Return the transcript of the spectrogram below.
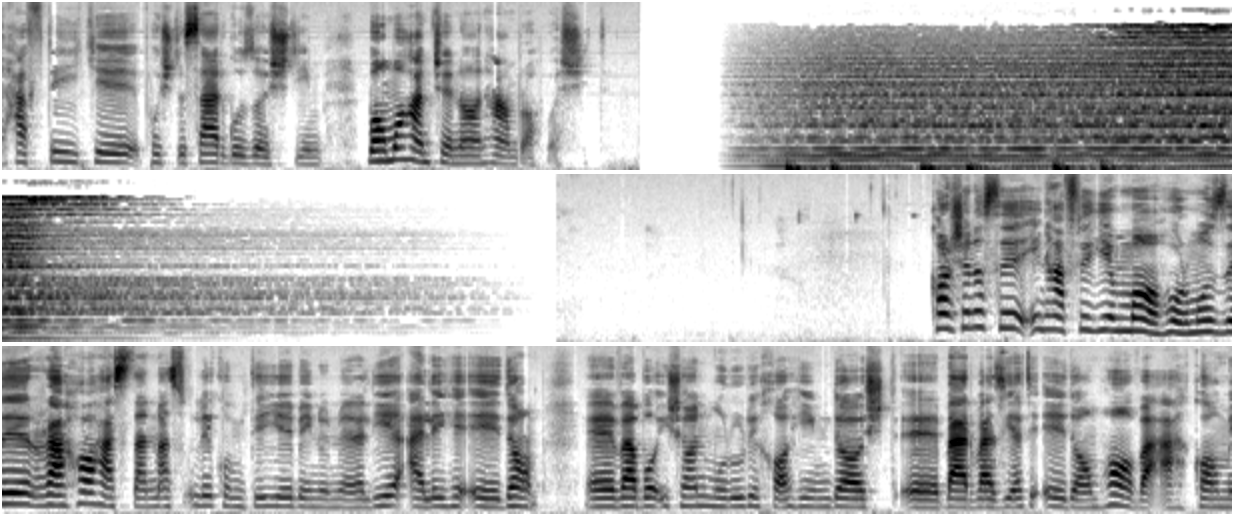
هفته ای که پشت سر گذاشتیم. با ما همچنان همراه باشید. کارشناس این هفته ما هرمز رها هستند مسئول کمیته بین المللی علیه اعدام و با ایشان مروری خواهیم داشت بر وضعیت اعدام ها و احکام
